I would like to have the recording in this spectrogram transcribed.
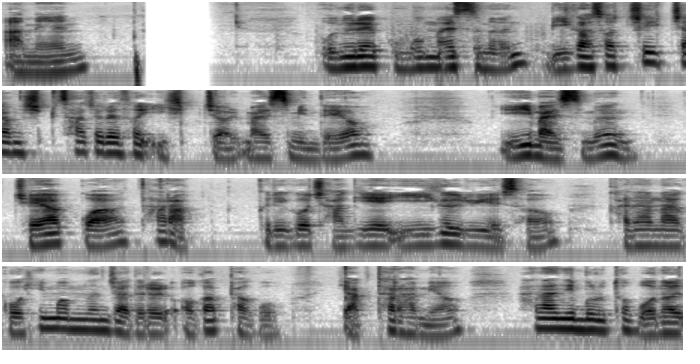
아멘. 오늘의 본문 말씀은 미가서 7장 14절에서 20절 말씀인데요. 이 말씀은 죄악과 타락 그리고 자기의 이익을 위해서 가난하고 힘없는 자들을 억압하고 약탈하며 하나님으로부터, 멀어,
